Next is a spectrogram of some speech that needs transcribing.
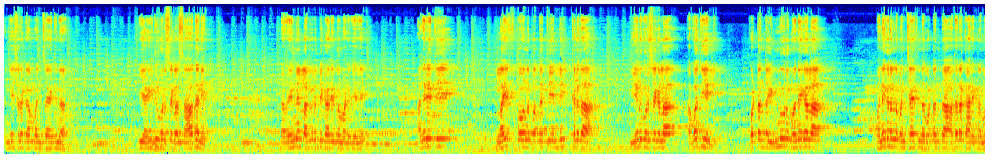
ಮಂಜೇಶ್ವರ ಗ್ರಾಮ ಪಂಚಾಯತಿನ ಈ ಐದು ವರ್ಷಗಳ ಸಾಧನೆ, ನಾವು ಏನೆಲ್ಲ ಅಭಿವೃದ್ಧಿ ಕಾರ್ಯವನ್ನು ಮಾಡಿದ್ದೇವೆ. ಅದೇ ರೀತಿ ಲೈಫ್ ಭವನ ಪದ್ಧತಿಯಲ್ಲಿ ಕಳೆದ ಏಳು ವರ್ಷಗಳ ಅವಧಿಯಲ್ಲಿ ಕೊಟ್ಟಂಥ ಇನ್ನೂರು ಮನೆಗಳ, ಮನೆಗಳನ್ನು ಪಂಚಾಯತ್ನಿಂದ ಕೊಟ್ಟಂಥ ಅದರ ಕಾರ್ಯಕ್ರಮ.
